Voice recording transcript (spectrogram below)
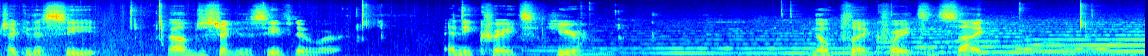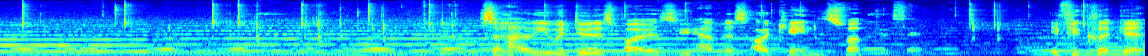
Checking to see. I'm just checking to see if there were any crates here. No plague crates in sight. So how you would do this part is you have this arcane disruptor thing. If you click it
